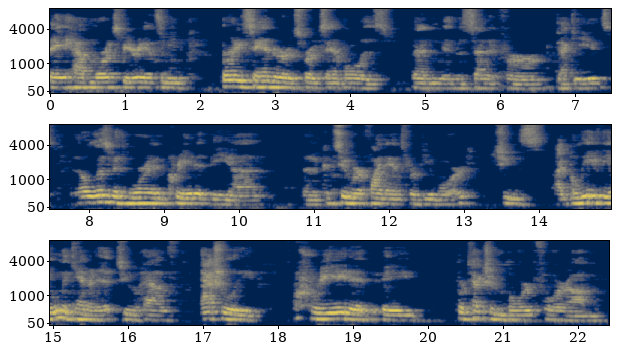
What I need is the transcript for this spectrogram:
They have more experience. I mean, Bernie Sanders, for example, has been in the Senate for decades. Elizabeth Warren created the uh, the Consumer Finance Review Board. She's, I believe, the only candidate to have actually created a protection board for um,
